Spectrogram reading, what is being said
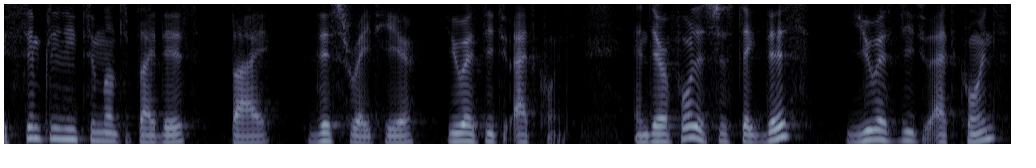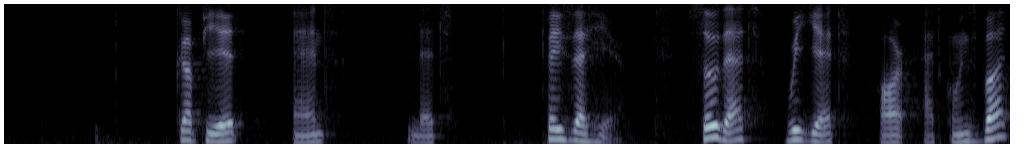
we simply need to multiply this by this rate here, USD to altcoins. And therefore, let's just take this, USD to altcoins, copy it, and let's paste that here. So that we get our altcoins bought,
